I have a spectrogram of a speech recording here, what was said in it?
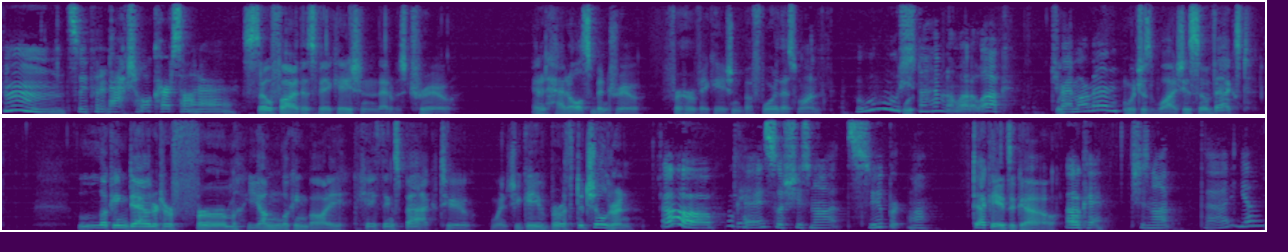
Hmm, so he put an actual curse on her. So far this vacation, that it was true. And it had also been true for her vacation before this one, Ooh, she's not having a lot of luck. Try more men. which is why she's so vexed. Looking down at her firm, young looking body, Kay thinks back to when she gave birth to children Oh, okay. So she's not super. Well, decades ago, okay. She's not that young.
